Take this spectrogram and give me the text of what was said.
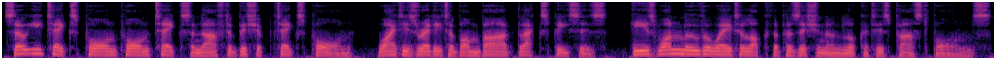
so e takes pawn pawn takes and after bishop takes pawn, white is ready to bombard black's pieces, he is one move away to lock the position and look at his passed pawns.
